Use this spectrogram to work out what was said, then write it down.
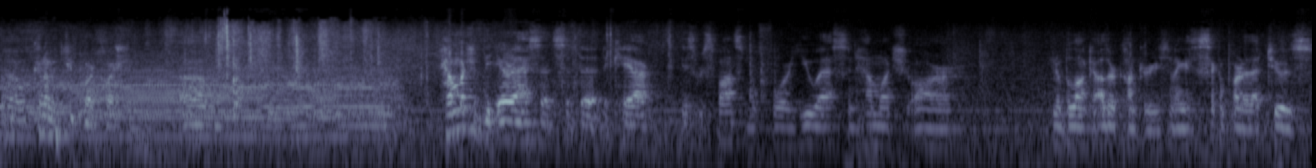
Uh, kind of a two-part question. Um, how much of the air assets that the, the CAOC is responsible for U.S. and how much are, you know, belong to other countries? And I guess the second part of that too is,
